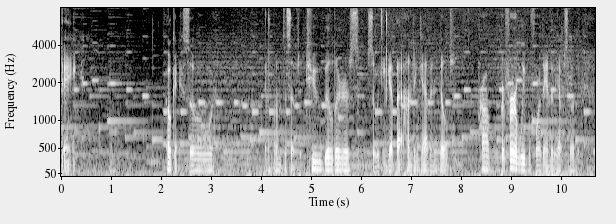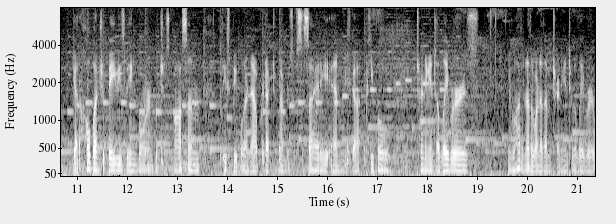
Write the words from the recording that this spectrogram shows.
Dang. Okay, so gonna bump this up to two builders so we can get that hunting cabin built preferably before the end of the episode. got a whole bunch of babies being born, which is awesome. These people are now productive members of society, and we've got people turning into laborers. And we'll have another one of them turning into a laborer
